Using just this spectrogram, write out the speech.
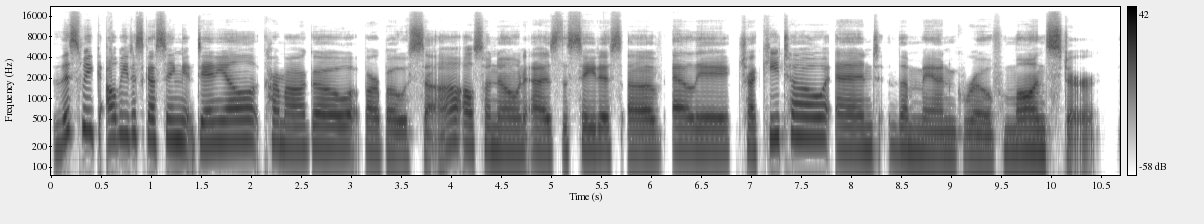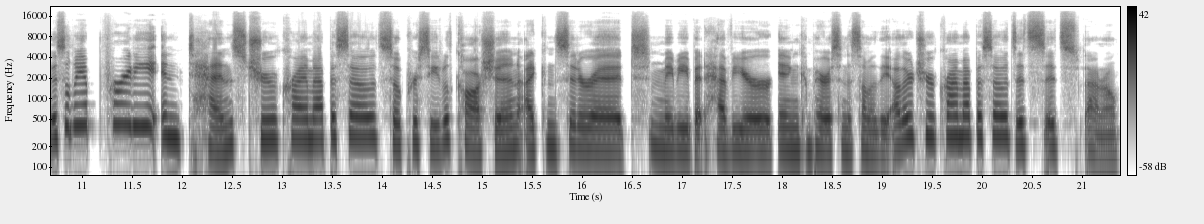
This week, I'll be discussing Daniel Camargo Barbosa, also known as the sadist of El Charquito and the Mangrove Monster. This will be a pretty intense true crime episode, so proceed with caution. I consider it maybe a bit heavier in comparison to some of the other true crime episodes. It's it's I don't know.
